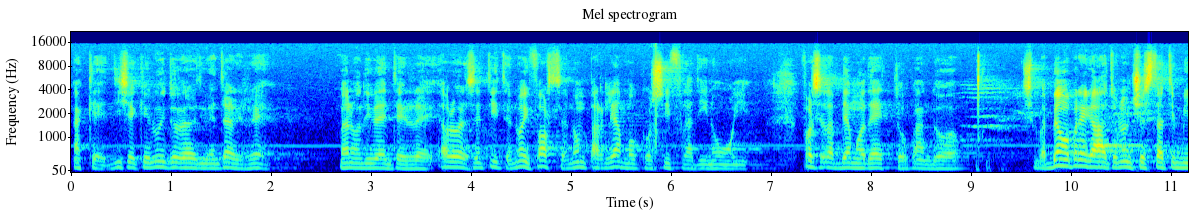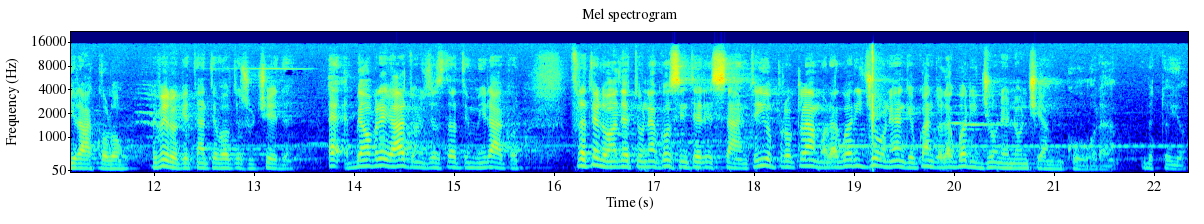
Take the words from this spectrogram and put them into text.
Ma che? Dice che lui doveva diventare il re, ma non diventa il re. Allora sentite, noi forse non parliamo così fra di noi. Forse l'abbiamo detto quando abbiamo pregato, non c'è stato il miracolo. È vero che tante volte succede. Eh, abbiamo pregato, non c'è stato il miracolo. Fratello mi ha detto una cosa interessante. Io proclamo la guarigione anche quando la guarigione non c'è ancora. Ho detto io.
